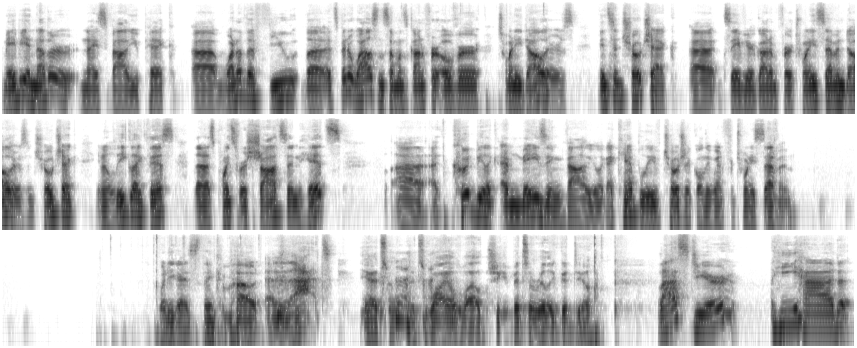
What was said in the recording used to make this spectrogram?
maybe another nice value pick. Uh, one of the few. Uh, it's been a while since someone's gone for over twenty dollars. Vincent Trocheck. Uh, Xavier got him for twenty seven dollars, and Trocheck in a league like this that has points for shots and hits uh, could be like amazing value. Like I can't believe Trocheck only went for twenty seven. What do you guys think about that? Yeah, it's it's wild, wild cheap. It's a really good deal. Last year, he had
